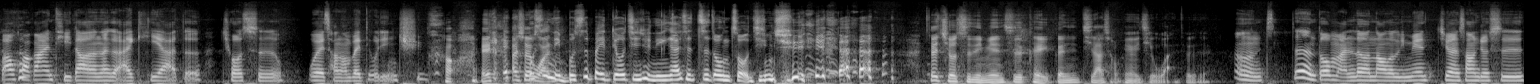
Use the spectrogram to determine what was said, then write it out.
包括刚才提到的那个 IKEA 的球池，我也常常被丢进去。哎，不是你不是被丢进去，你应该是自动走进去。在球池里面是可以跟其他小朋友一起玩，对不对？嗯，真的都蛮热闹的，里面基本上就是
